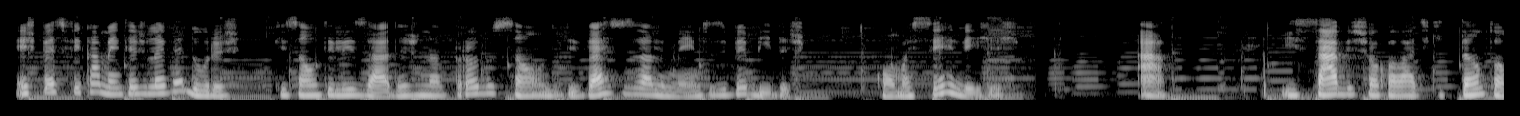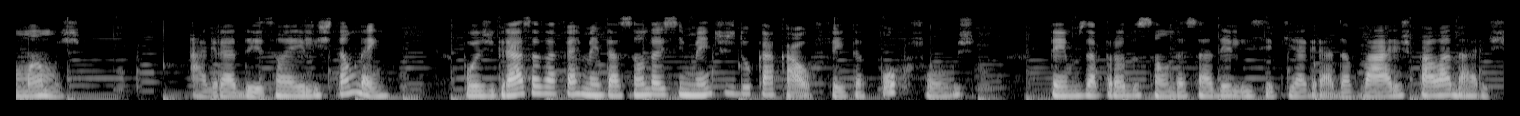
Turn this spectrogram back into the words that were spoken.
especificamente as leveduras, que são utilizadas na produção de diversos alimentos e bebidas, como as cervejas. Ah, e sabe o chocolate que tanto amamos? Agradeçam a eles também, pois graças à fermentação das sementes do cacau feita por fungos, temos a produção dessa delícia que agrada vários paladares.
